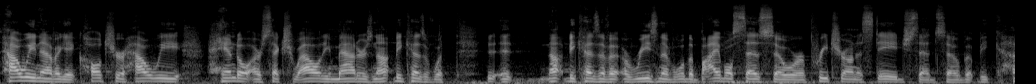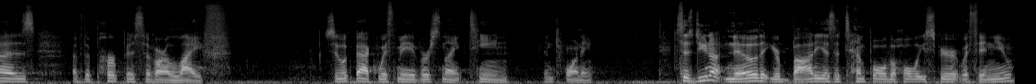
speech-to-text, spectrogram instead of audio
How we navigate culture, how we handle our sexuality matters not because of what, it, not because of a, a reason of well the Bible says so or a preacher on a stage said so, but because of the purpose of our life. So look back with me at verse 19 and 20. It says, "Do you not know that your body is a temple of the Holy Spirit within you,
